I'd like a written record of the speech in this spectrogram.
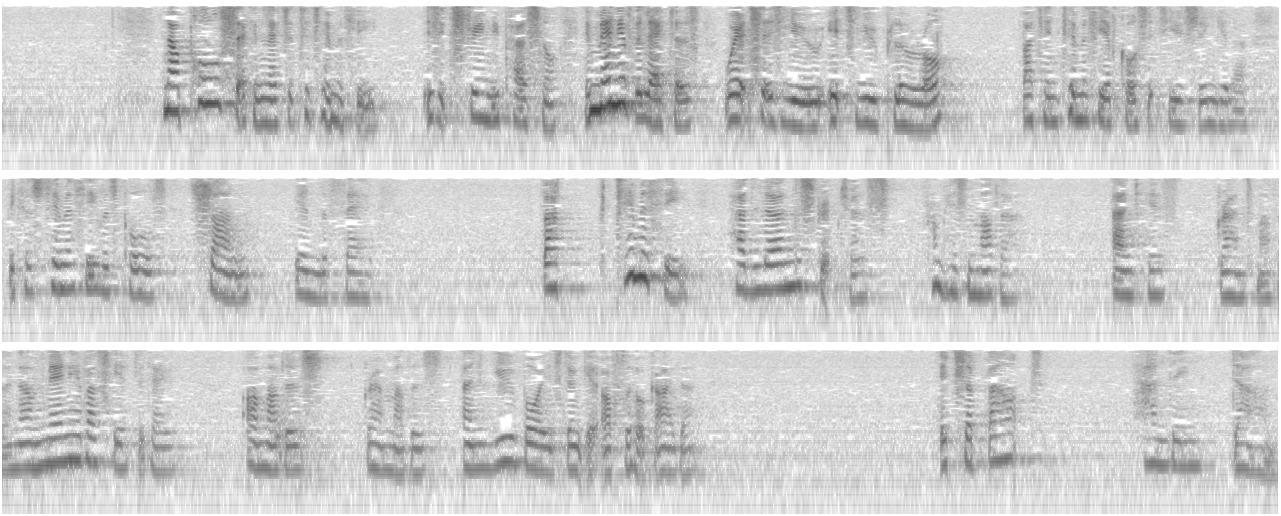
Now, Paul's second letter to Timothy is extremely personal. In many of the letters where it says you, it's you plural. But in Timothy, of course, it's you singular. Because Timothy was Paul's son in the faith. But Timothy had learned the scriptures from his mother and his grandmother. Now, many of us here today are mothers, grandmothers, and you boys don't get off the hook either. It's about handing down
